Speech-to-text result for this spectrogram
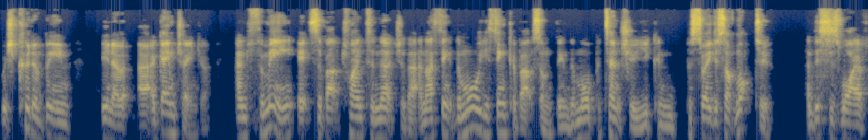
which could have been, you know, a game changer. And for me, it's about trying to nurture that. And I think the more you think about something, the more potentially you can persuade yourself not to. And this is why I've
